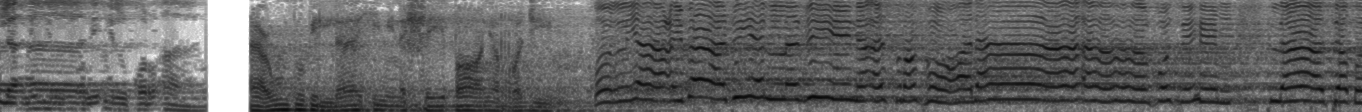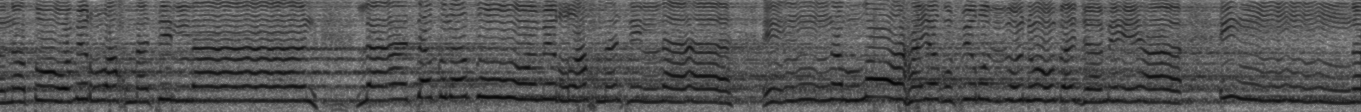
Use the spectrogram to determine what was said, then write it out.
لآن القرآن. أعوذ بالله من الشيطان الرجيم. قل يا عبادي الذين أسرفوا على أنفسهم لا تقنطوا من رحمة الله لا تقنطوا من رحمة الله. إن الله يغفر الذنوب جميعا.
